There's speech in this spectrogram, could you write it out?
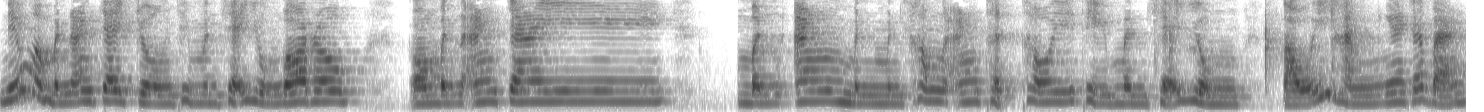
nếu mà mình ăn chay trường thì mình sẽ dùng boro còn mình ăn chay mình ăn mình mình không ăn thịt thôi thì mình sẽ dùng tỏi hành nha các bạn.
